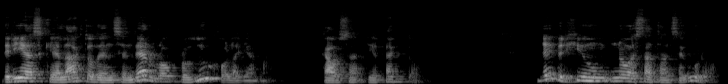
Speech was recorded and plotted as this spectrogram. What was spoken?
Dirías que el acto de encenderlo produjo la llama causa y efecto. David Hume no está tan seguro.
